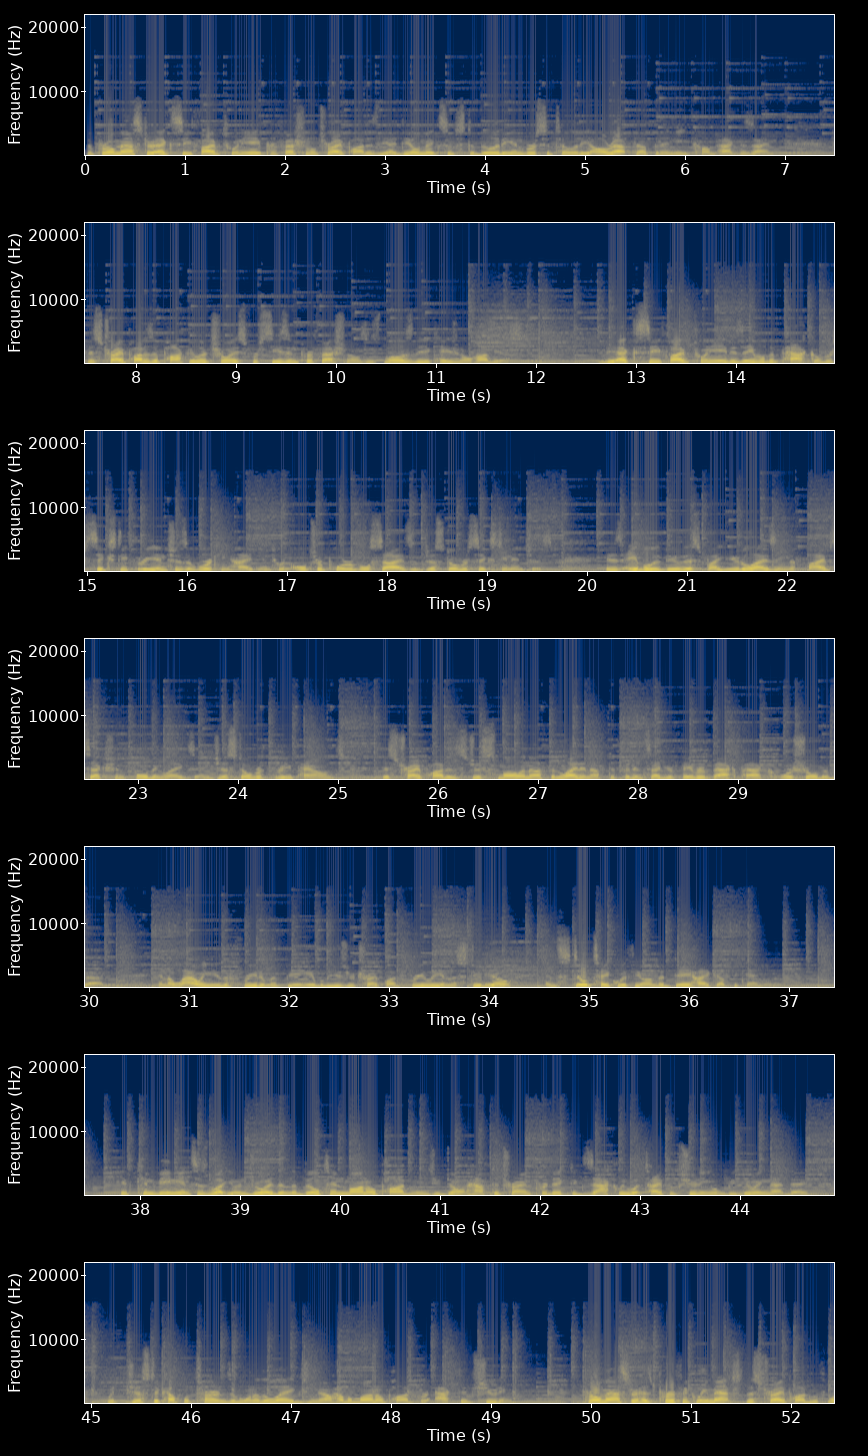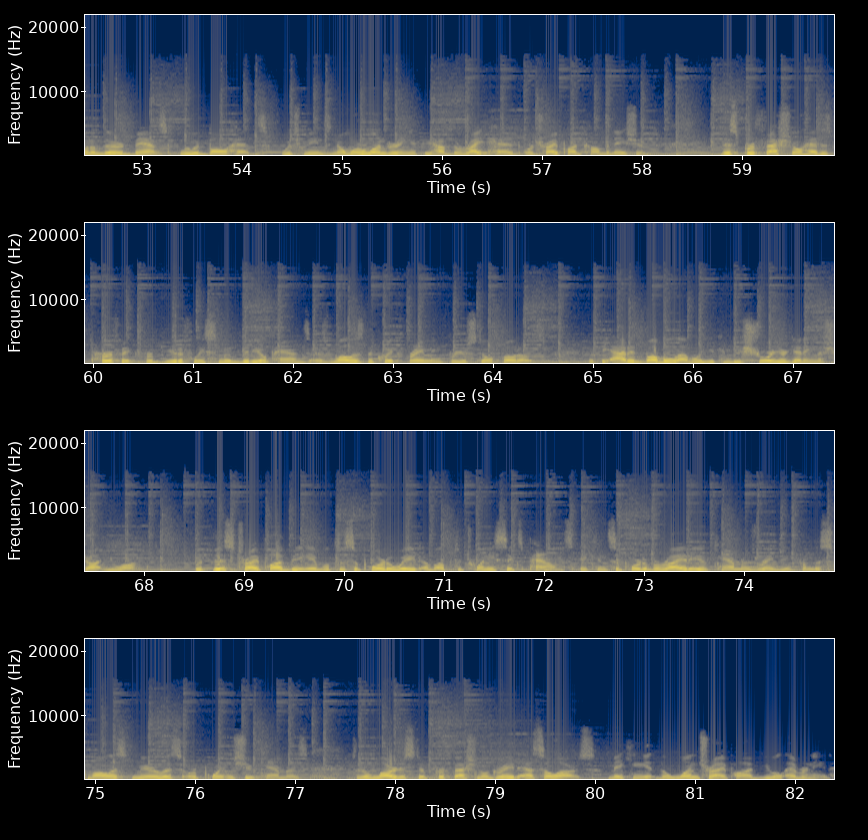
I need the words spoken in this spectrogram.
The ProMaster XC528 professional tripod is the ideal mix of stability and versatility all wrapped up in a neat compact design. This tripod is a popular choice for seasoned professionals as well as the occasional hobbyist. The XC528 is able to pack over 63 inches of working height into an ultra portable size of just over 16 inches. It is able to do this by utilizing the 5 section folding legs and just over 3 pounds this tripod is just small enough and light enough to fit inside your favorite backpack or shoulder bag, and allowing you the freedom of being able to use your tripod freely in the studio and still take with you on the day hike up the canyon. If convenience is what you enjoy, then the built-in monopod means you don't have to try and predict exactly what type of shooting you'll be doing that day. With just a couple turns of one of the legs, you now have a monopod for active shooting. ProMaster has perfectly matched this tripod with one of their advanced fluid ball heads, which means no more wondering if you have the right head or tripod combination. This professional head is perfect for beautifully smooth video pans as well as the quick framing for your still photos. With the added bubble level, you can be sure you're getting the shot you want. With this tripod being able to support a weight of up to 26 pounds, it can support a variety of cameras ranging from the smallest mirrorless or point and shoot cameras to the largest of professional grade SLRs, making it the one tripod you will ever need.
